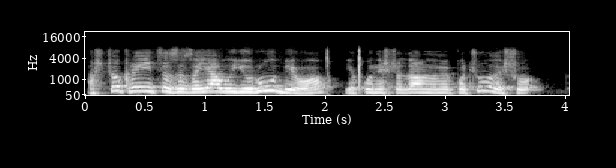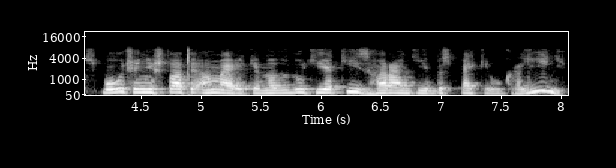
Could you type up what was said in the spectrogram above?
А що криється за заявою Рубіо, яку нещодавно ми почули, що Сполучені Штати Америки нададуть якісь гарантії безпеки Україні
